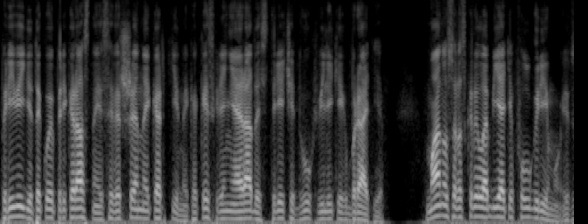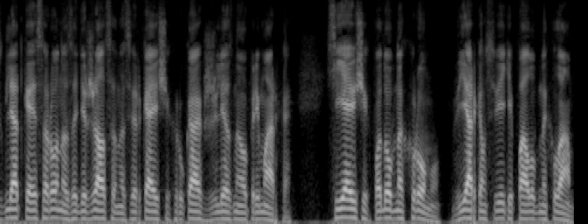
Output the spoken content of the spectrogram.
при виде такой прекрасной и совершенной картины, как искренняя радость встречи двух великих братьев. Манус раскрыл объятия Фулгриму, и взгляд Каэсарона задержался на сверкающих руках железного примарха, сияющих подобно хрому, в ярком свете палубных ламп.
